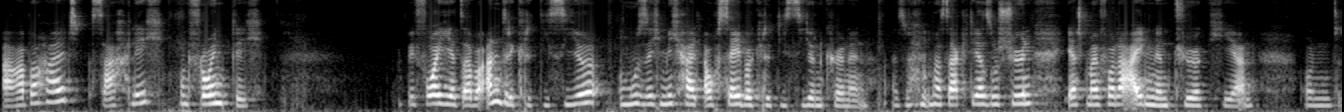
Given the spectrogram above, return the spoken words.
aber halt sachlich und freundlich. Bevor ich jetzt aber andere kritisiere, muss ich mich halt auch selber kritisieren können. Also man sagt ja so schön, erstmal vor der eigenen Tür kehren. Und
